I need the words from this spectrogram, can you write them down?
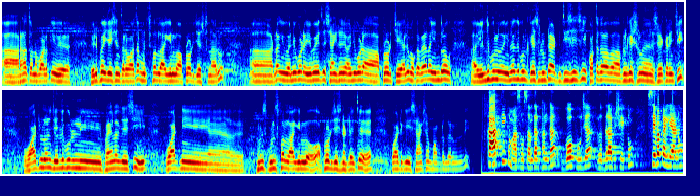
ఆ అర్హత ఉన్న వాళ్ళకి వెరిఫై చేసిన తర్వాత మున్సిపల్ లాగిన్లో అప్లోడ్ చేస్తున్నారు. అట్లా ఇవన్నీ కూడా ఏవైతే శాంక్షన్ అయ్యాయో అవన్నీ కూడా అప్లోడ్ చేయాలి. ఒకవేళ ఇందులో ఎలిజిబుల్ ఇనెలిజిబుల్ కేసులు ఉంటే వాటిని తీసేసి కొత్తగా అప్లికేషన్ స్వీకరించి వాటిలోని ఎలిజిబుల్ని ఫైనల్ చేసి వాటిని మున్సి మున్సిపల్ లాగిన్లో అప్లోడ్ చేసినట్లయితే వాటికి శాంక్షన్ పంపడం జరుగుతుంది. కార్తీక మాసం సందర్భంగా గోపూజ రుద్రాభిషేకం శివ కళ్యాణం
